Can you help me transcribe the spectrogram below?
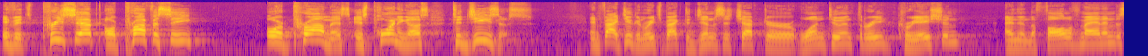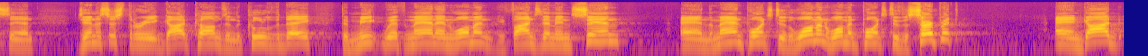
if it's precept or prophecy or promise, is pointing us to Jesus. In fact, you can reach back to Genesis chapter 1, 2, and 3, creation, and then the fall of man into sin. Genesis 3, God comes in the cool of the day to meet with man and woman. He finds them in sin, and the man points to the woman, woman points to the serpent, and God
